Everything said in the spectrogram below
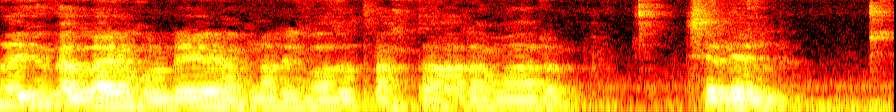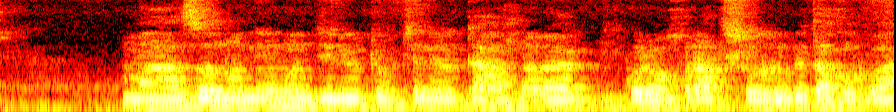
যাই আল্লাহ হলে আপনার হেফাজত রাখতা আর আমার চ্যানেল মা জননী মঞ্জিল ইউটিউব চ্যানেলটা আপনারা গ্রহ করার সহযোগিতা করবা।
